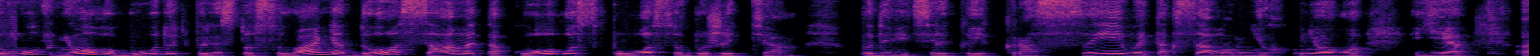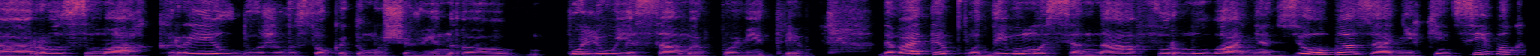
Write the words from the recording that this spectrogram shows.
тому в нього будуть пристосування до саме такого способу життя. Подивіться, який красивий, так само в нього є е, розмах крил дуже високий, тому що він е, полює саме в повітрі. Давайте подивимося на формування дзьоба задніх кінцівок,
